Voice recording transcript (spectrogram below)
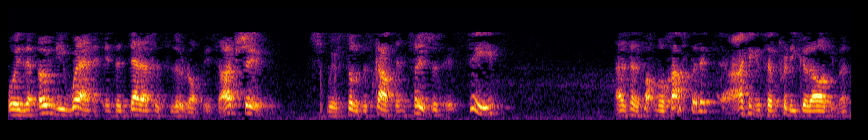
or is it only when it, the derech is to do it roughly? So I've shown, we've sort of discussed in Tosfos, it seems, as I said, it's not muchach, but it, I think it's a pretty good argument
